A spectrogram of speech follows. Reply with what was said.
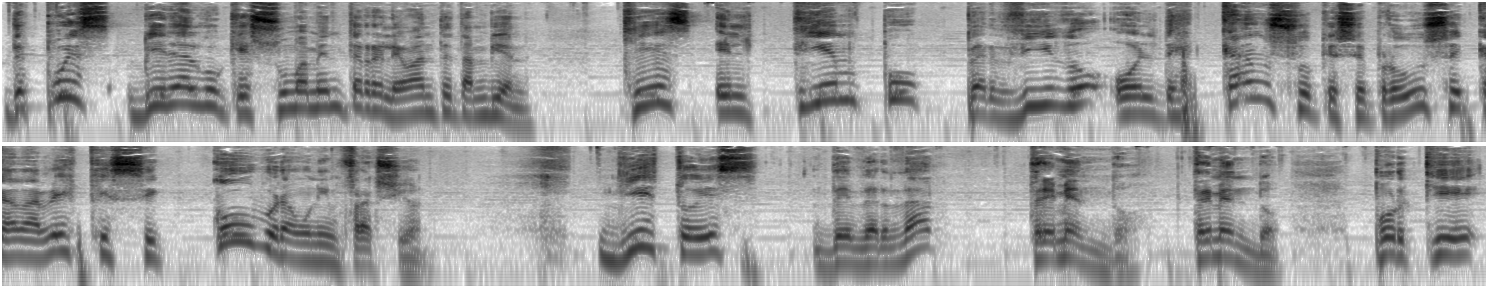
después viene algo que es sumamente relevante también, que es el tiempo perdido o el descanso que se produce cada vez que se cobra una infracción. Y esto es de verdad tremendo, tremendo, porque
